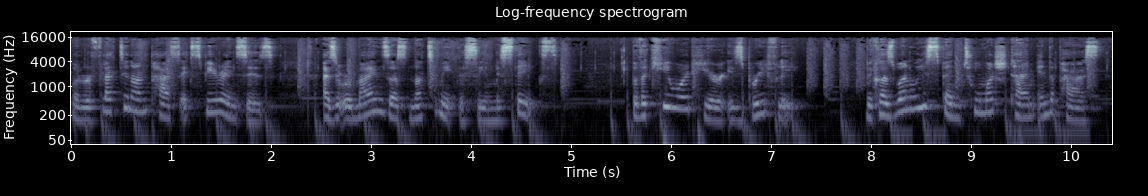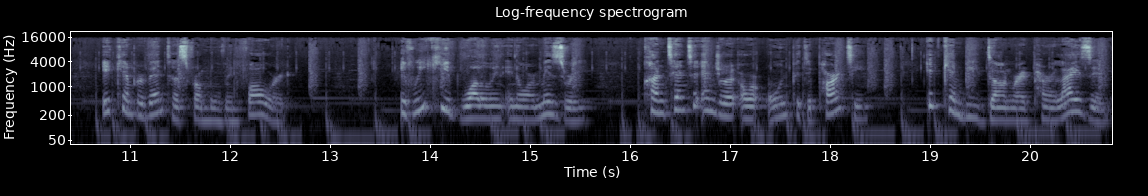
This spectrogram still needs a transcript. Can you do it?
when reflecting on past experiences, as it reminds us not to make the same mistakes. But the key word here is briefly, because when we spend too much time in the past, it can prevent us from moving forward. If we keep wallowing in our misery, content to enjoy our own pity party, it can be downright paralyzing.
